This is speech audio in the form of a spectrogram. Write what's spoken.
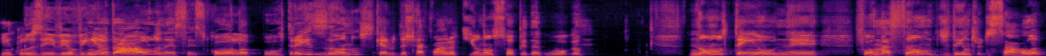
Inclusive, eu vinha dar aula nessa escola por três anos. Quero deixar claro aqui: eu não sou pedagoga, não tenho né, formação de dentro de sala,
